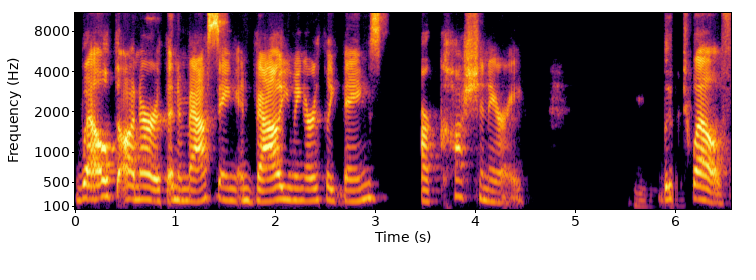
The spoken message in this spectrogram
wealth on earth and amassing and valuing earthly things, are cautionary. Mm-hmm. Luke 12,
